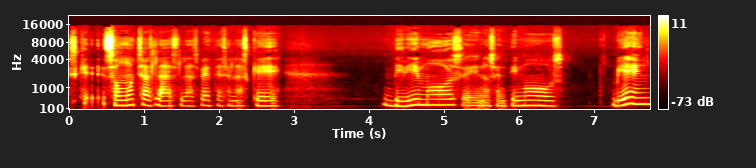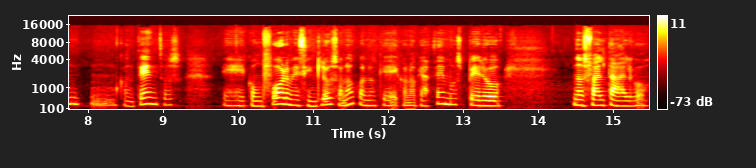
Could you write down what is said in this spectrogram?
Es que son muchas las, las veces en las que vivimos, eh, nos sentimos bien, contentos, eh, conformes incluso ¿no? con, lo que, con lo que hacemos, pero nos falta algo,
